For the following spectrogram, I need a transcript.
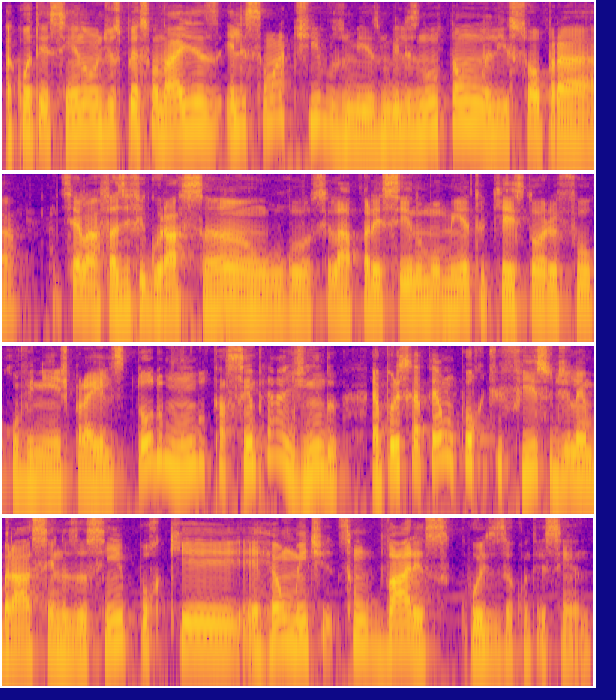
acontecendo onde os personagens eles são ativos mesmo, eles não estão ali só pra, sei lá, fazer figuração ou, sei lá, aparecer no momento que a história for conveniente para eles. Todo mundo tá sempre agindo. É por isso que é até um pouco difícil de lembrar cenas assim, porque é realmente são várias coisas acontecendo.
